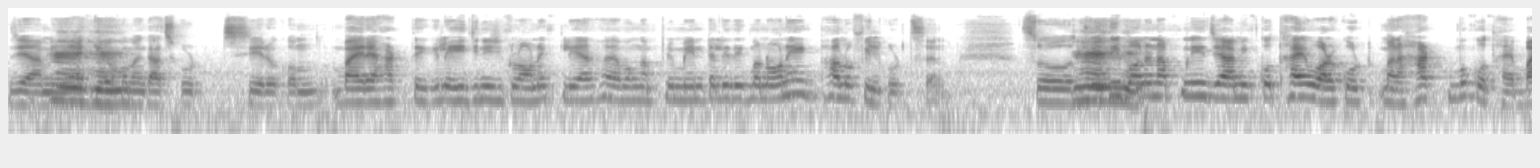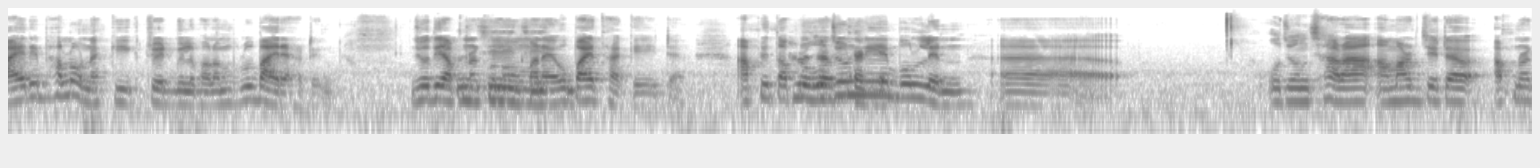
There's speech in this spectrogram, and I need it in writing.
যে আমি হ্যাঁ একই রকমের কাজ করছি এরকম। বাইরে হাঁটতে গেলে এই জিনিসগুলো অনেক ক্লিয়ার হয় এবং আপনি মেন্টালি দেখবেন অনেক ভালো ফিল করছেন। সো যদি বলেন আপনি যে আমি কোথায় ওয়ার্কআউট মানে হাঁটবো কোথায়? বাইরে ভালো নাকি ট্রেডমিলে ভালো? আমি বলব বাইরে হাঁটেন। যদি আপনার কোনো মানে উপায় থাকে এটা। আপনি তো আপনার ওজন নিয়ে বললেন আহ, ওজন ছাড়া আমার যেটা আপনার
